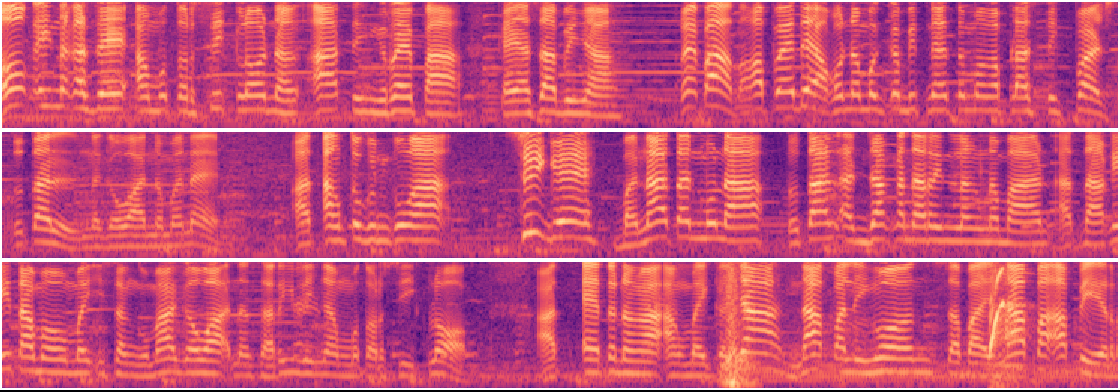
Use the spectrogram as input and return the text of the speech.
Okay na kasi ang motorsiklo ng ating repa. Kaya sabi niya, Repa, baka pwede ako na magkabit na itong mga plastic parts. Total, nagawa naman na eh. At ang tugon ko nga, Sige, banatan mo na. Total, andyan ka na rin lang naman at nakita mo may isang gumagawa ng sarili niyang motorsiklo. At eto na nga ang may kanya, napalingon, sabay napaapir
